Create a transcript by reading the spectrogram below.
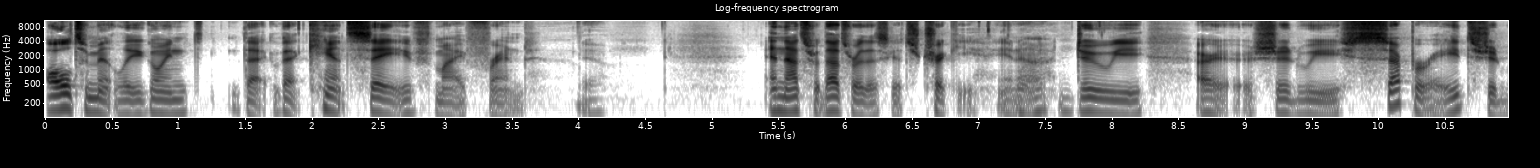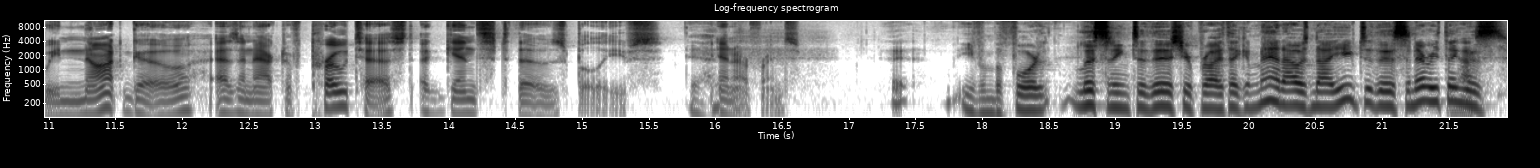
ultimately going to, that that can't save my friend. Yeah. And that's where that's where this gets tricky, you know. Right. Do we or should we separate? Should we not go as an act of protest against those beliefs yeah. in our friends? Even before listening to this, you're probably thinking, "Man, I was naive to this, and everything was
